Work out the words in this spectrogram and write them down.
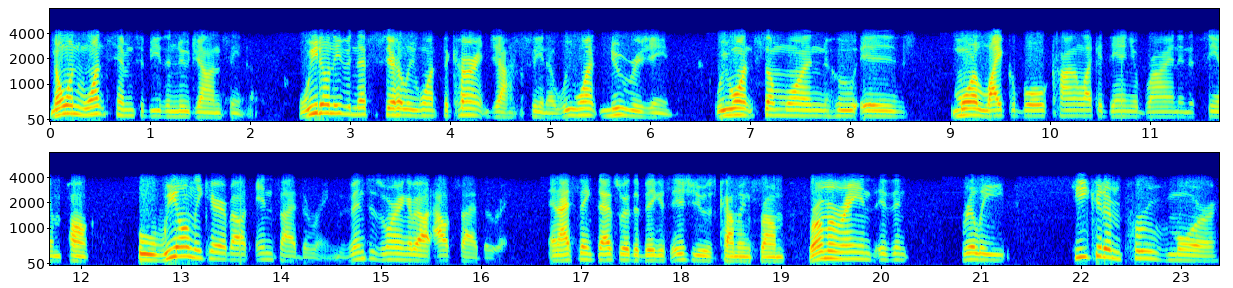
no one wants him to be the new John Cena. We don't even necessarily want the current John Cena. We want new regime. We want someone who is more likable, kind of like a Daniel Bryan and a CM Punk, who we only care about inside the ring. Vince is worrying about outside the ring. And I think that's where the biggest issue is coming from. Roman Reigns isn't really he could improve more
